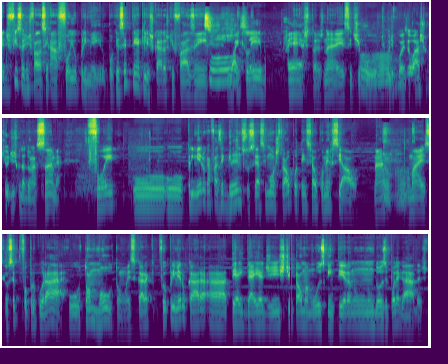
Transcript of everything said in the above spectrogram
é difícil a gente falar assim, ah, foi o primeiro, porque sempre tem aqueles caras que fazem sim, white label, festas, né? Esse tipo, uhum. tipo de coisa. Eu acho que o disco da Dona Summer foi o, o primeiro a fazer grande sucesso e mostrar o potencial comercial né? Uhum. Mas se você for procurar, o Tom Moulton, esse cara foi o primeiro cara a ter a ideia de esticar uma música inteira num, num 12 polegadas.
